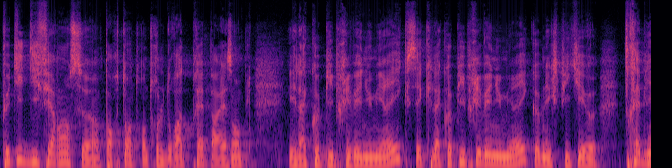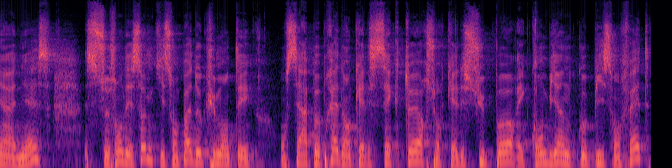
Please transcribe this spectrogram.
Petite différence importante entre le droit de prêt, par exemple, et la copie privée numérique, c'est que la copie privée numérique, comme l'expliquait euh, très bien Agnès, ce sont des sommes qui ne sont pas documentées. On sait à peu près dans quel secteur, sur quel support et combien de copies sont faites,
